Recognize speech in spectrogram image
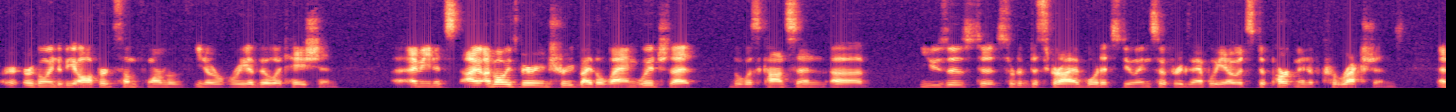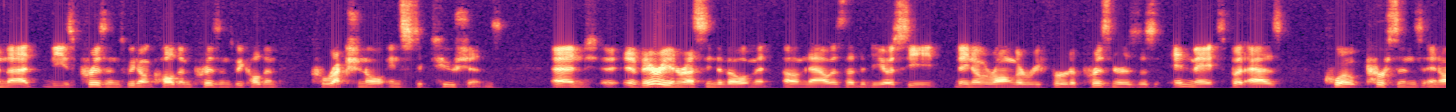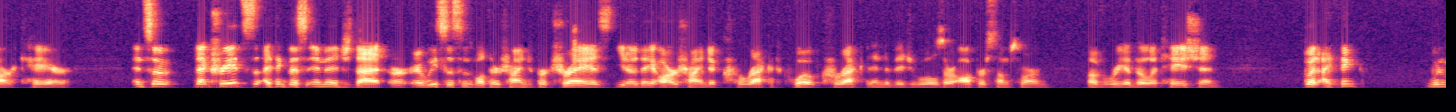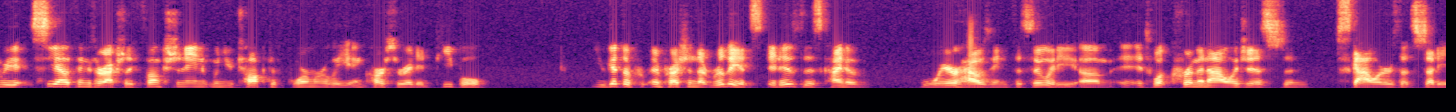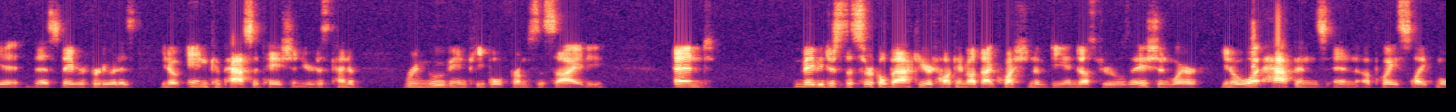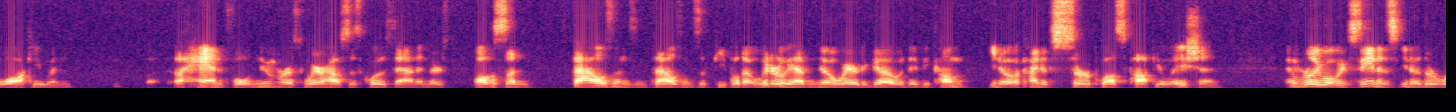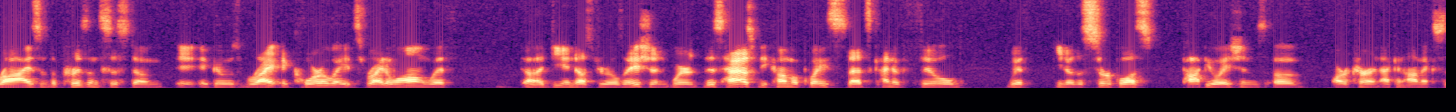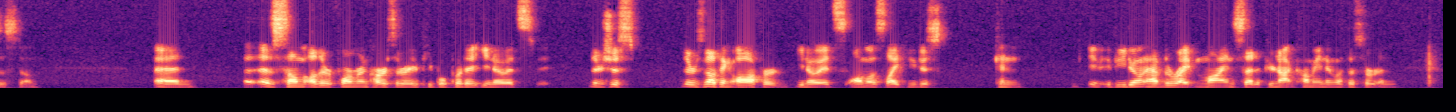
are, are going to be offered some form of, you know, rehabilitation. I mean, it's I, I'm always very intrigued by the language that the Wisconsin uh, uses to sort of describe what it's doing. So, for example, you know, it's Department of Corrections, and that these prisons, we don't call them prisons, we call them correctional institutions. And a very interesting development um, now is that the DOC they no longer refer to prisoners as inmates, but as quote persons in our care. And so that creates, I think, this image that, or at least this is what they're trying to portray, is you know they are trying to correct quote correct individuals or offer some sort of rehabilitation. But I think when we see how things are actually functioning, when you talk to formerly incarcerated people, you get the impression that really it's it is this kind of warehousing facility. Um, it's what criminologists and scholars that study it, this they refer to it as you know incapacitation. You're just kind of removing people from society, and maybe just to circle back here, talking about that question of deindustrialization, where you know what happens in a place like Milwaukee when a handful, numerous warehouses close down, and there's all of a sudden thousands and thousands of people that literally have nowhere to go. They become, you know, a kind of surplus population. And really, what we've seen is, you know, the rise of the prison system. It, it goes right, it correlates right along with uh, deindustrialization, where this has become a place that's kind of filled with, you know, the surplus populations of our current economic system. And as some other former incarcerated people put it, you know, it's there's just there's nothing offered. You know, it's almost like you just can if, if you don't have the right mindset, if you're not coming in with a certain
